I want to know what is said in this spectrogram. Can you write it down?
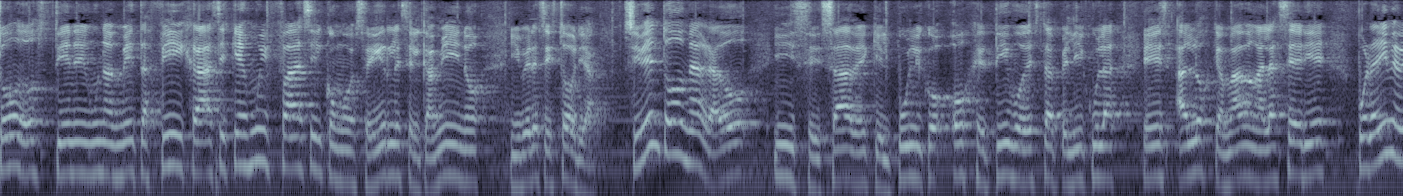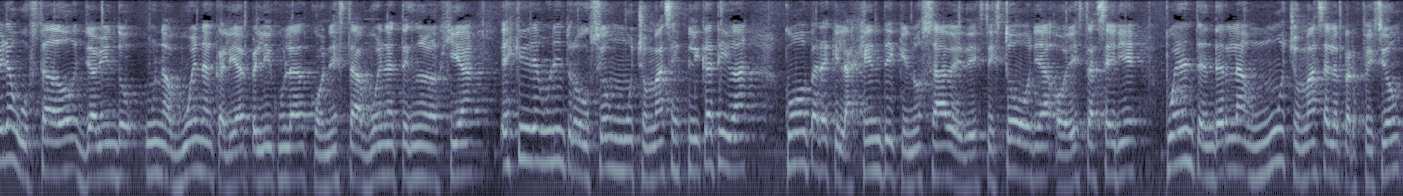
todos tienen una meta fija, así que es muy fácil como seguirles el camino y ver esa historia. Si bien todo me agradó y se sabe que el público objetivo de esta película es a los que amaban a la serie, por ahí me hubiera gustado, ya viendo una buena calidad de película con esta buena tecnología, escribir una introducción mucho más explicativa como para que la gente que no sabe de esta historia o de esta serie pueda entenderla mucho más a la perfección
